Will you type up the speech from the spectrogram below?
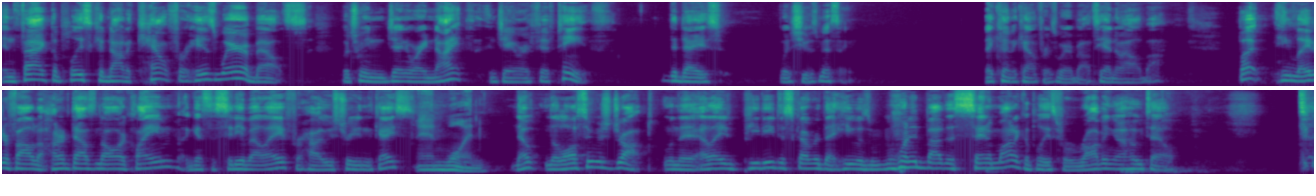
In fact, the police could not account for his whereabouts between January 9th and January 15th, the days when she was missing. They couldn't account for his whereabouts. He had no alibi. But he later filed a $100,000 claim against the city of LA for how he was treated in the case. and one. Nope, the lawsuit was dropped when the LAPD discovered that he was wanted by the Santa Monica police for robbing a hotel.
